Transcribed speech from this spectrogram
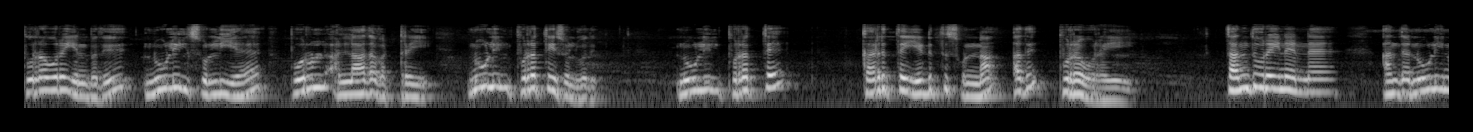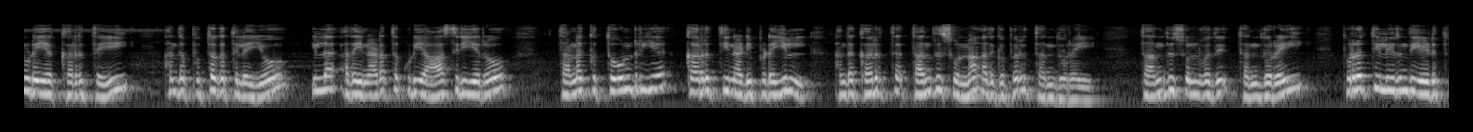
புறவுரை என்பது நூலில் சொல்லிய பொருள் அல்லாதவற்றை நூலின் புறத்தை சொல்வது. நூலில் புறத்தை கருத்தை எடுத்து சொன்னால் அது புறவுரை. தந்துரைன்னு என்ன? அந்த நூலினுடைய கருத்தை அந்த புத்தகத்திலேயோ இல்லை அதை நடத்தக்கூடிய ஆசிரியரோ தனக்கு தோன்றிய கருத்தின் அடிப்படையில் அந்த கருத்தை தந்து சொன்னால் அதுக்கு பேர் தந்துரை. தந்து சொல்வது தந்துரை புறத்திலிருந்து எடுத்து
